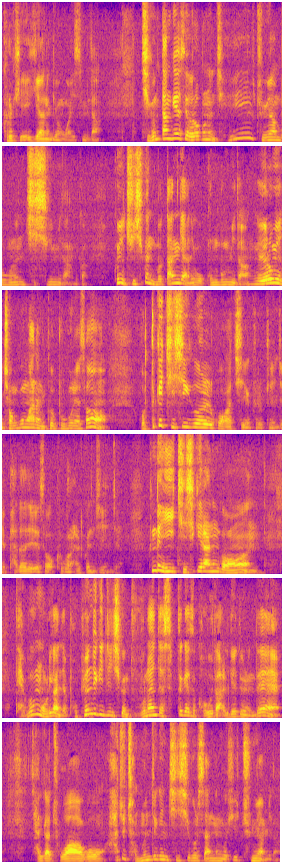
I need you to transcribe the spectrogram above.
그렇게 얘기하는 경우가 있습니다. 지금 단계에서 여러분은 제일 중요한 부분은 지식입니다. 그러니까 그 지식은 뭐 딴 게 아니고 공부입니다. 그러니까 여러분이 전공하는 그 부분에서 어떻게 지식을 같이 그렇게 이제 받아들여서 그걸 할 건지 이제 근데 이 지식이라는 건 대부분 우리가 이제 보편적인 지식은 누구나 이제 습득해서 거의 다 알게 되는데 자기가 좋아하고 아주 전문적인 지식을 쌓는 것이 중요합니다.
